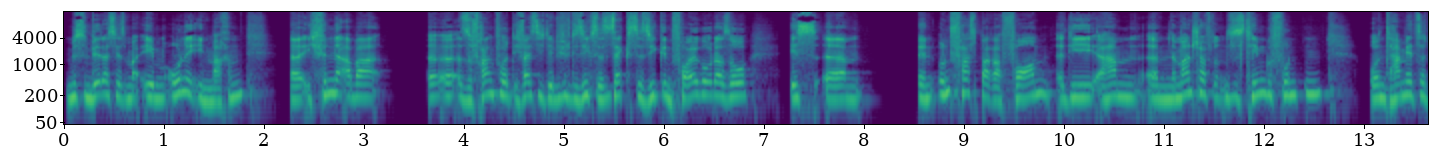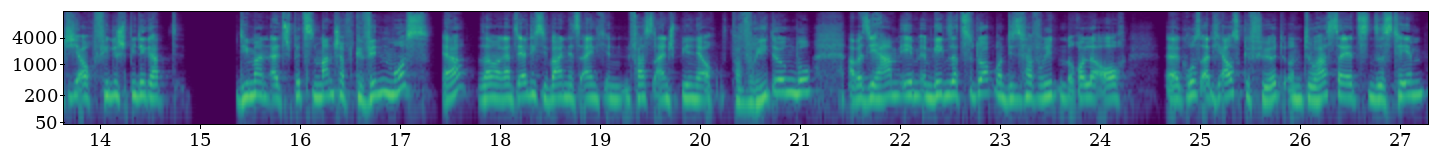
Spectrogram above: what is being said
müssen wir das jetzt mal eben ohne ihn machen. Äh, ich finde aber, äh, also Frankfurt, ich weiß nicht, der wievielte Sieg der sechste Sieg in Folge oder so, ist ähm, in unfassbarer Form. Die haben ähm, eine Mannschaft und ein System gefunden und haben jetzt natürlich auch viele Spiele gehabt, die man als Spitzenmannschaft gewinnen muss. Ja, sagen wir ganz ehrlich, sie waren jetzt eigentlich in fast allen Spielen ja auch Favorit irgendwo, aber sie haben eben im Gegensatz zu Dortmund diese Favoritenrolle auch äh, großartig ausgeführt und du hast da jetzt ein System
